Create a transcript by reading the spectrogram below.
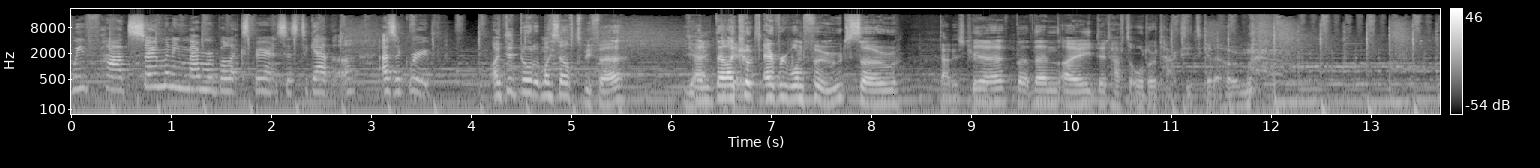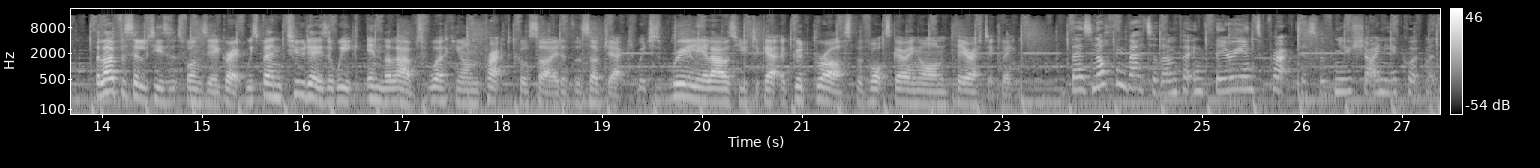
we've had so many memorable experiences together as a group. I did build it myself, to be fair. Yeah, and then I did. cooked everyone food, so That is true. yeah. But then I did have to order a taxi to get it home. The lab facilities at Swansea are great. We spend two days a week in the labs working on the practical side of the subject, which really allows you to get a good grasp of what's going on theoretically. There's nothing better than putting theory into practice with new shiny equipment.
